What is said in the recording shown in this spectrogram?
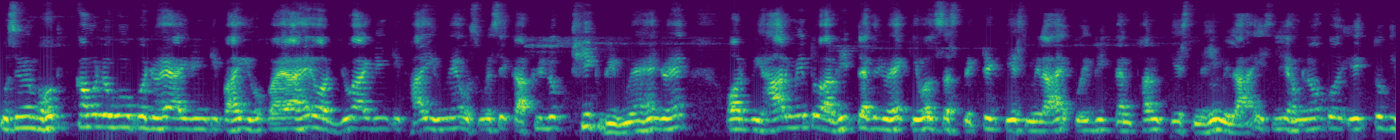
उसमें बहुत कम लोगों को जो है आइडेंटिफाई हो पाया है और जो आइडेंटिफाई हुए हैं, उसमें से काफ़ी लोग ठीक भी हुए हैं, जो है और बिहार में तो अभी तक जो है केवल सस्पेक्टेड केस मिला है, कोई भी कंफर्म केस नहीं मिला है। इसलिए हम लोगों को एक तो कि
